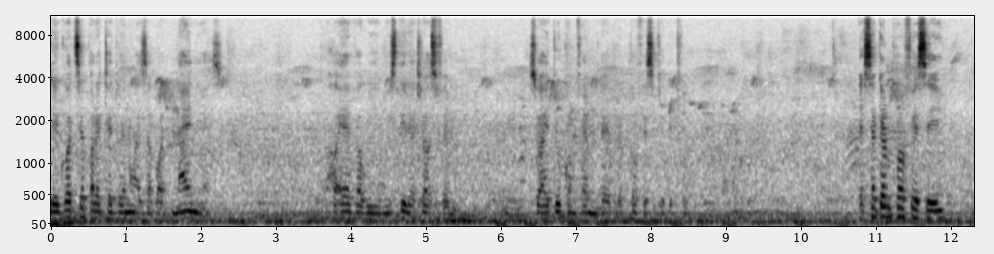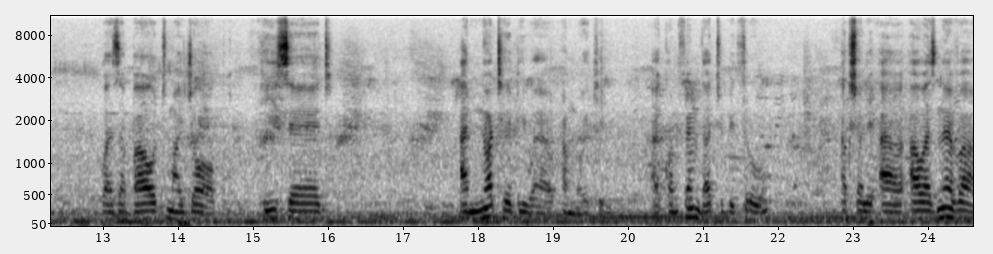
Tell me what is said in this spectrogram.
they got separated when I was about nine years. However, we we still a close family. So I do confirm the, the prophecy to be true. The second prophecy was about my job. He said I'm not happy where I'm working. I confirm that to be true. Actually, I, I was never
